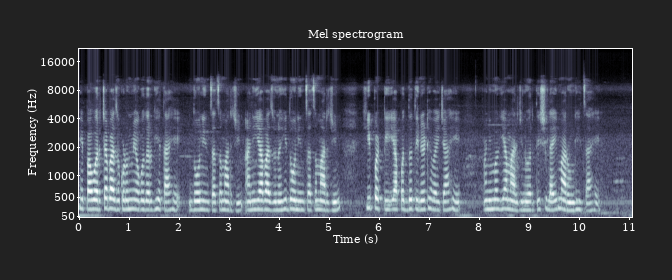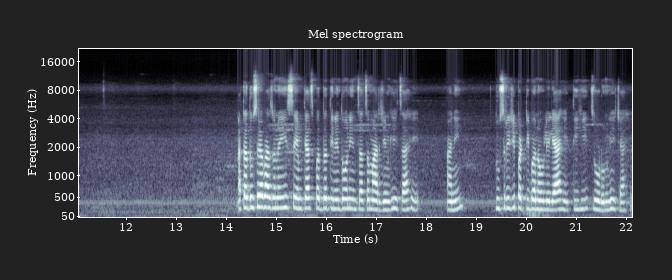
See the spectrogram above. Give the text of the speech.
हे पा वरच्या बाजूकडून मी अगोदर घेत आहे दोन इंचाचं मार्जिन आणि या बाजूनंही दोन इंचाचं मार्जिन ही पट्टी या पद्धतीने ठेवायची आहे. आणि मग या मार्जिनवरती शिलाई मारून घ्यायचं आहे. आता दुसऱ्या बाजूनही सेम त्याच पद्धतीने दोन इंचाचं मार्जिन घ्यायचं आहे आणि दुसरी जी पट्टी बनवलेली आहे तीही जोडून घ्यायची आहे.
